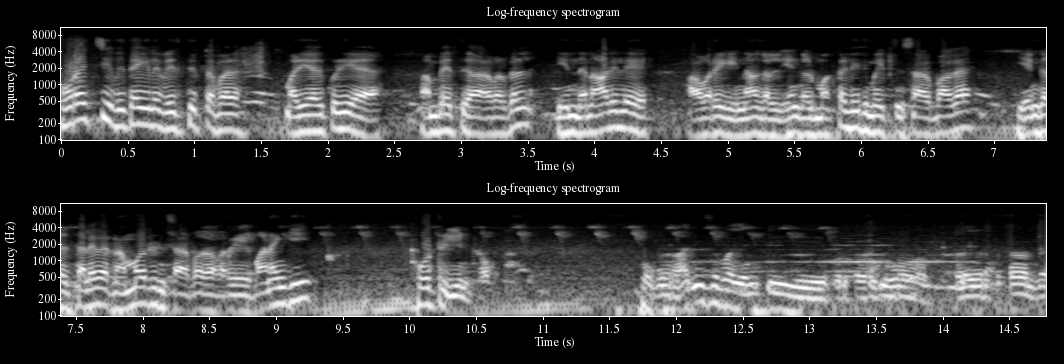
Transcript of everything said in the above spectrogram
புரட்சி விதைகளை வித்திட்டவர் மரியாதைக்குரிய அம்பேத்கர் அவர்கள். இந்த நாளிலே அவரை நாங்கள் எங்கள் மக்கள் நீதி சார்பாக எங்கள் தலைவர் நம்மரின் சார்பாக அவரை வணங்கி போற்றுகின்றோம். இப்போ ராஜ்யசபா எம்பி பொறுத்த வரைக்கும் தலைவருக்கு தான் அந்த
